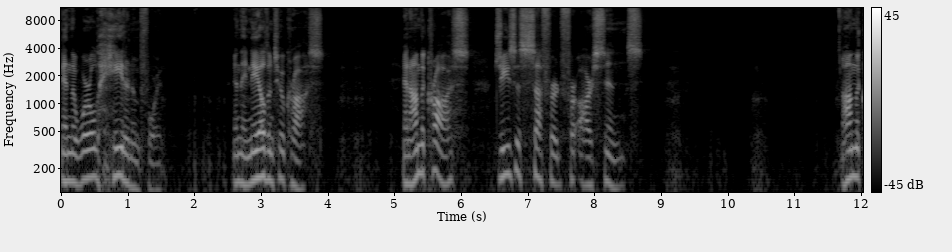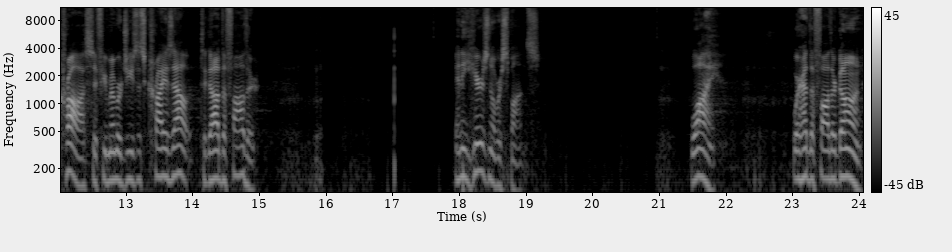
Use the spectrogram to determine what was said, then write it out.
and the world hated him for it. And they nailed him to a cross. And on the cross, Jesus suffered for our sins. On the cross, if you remember, Jesus cries out to God the Father. And he hears no response. Why? Where had the Father gone?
